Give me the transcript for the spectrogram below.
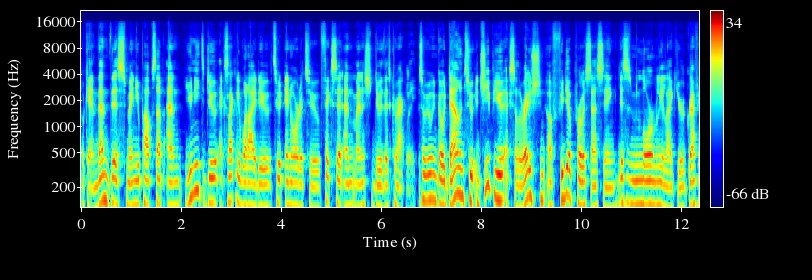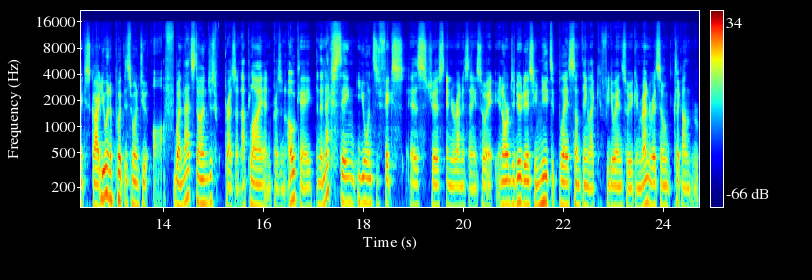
Okay, and then this menu pops up and you need to do exactly what I do to in order to fix it and manage to do this correctly. So we can go down to GPU acceleration of video processing. This is normally like your graphics card. You want to put this one to off. When that's done, just press on apply and press on OK. And the next thing you want to fix is just in the render settings. So in order to do this, you need to place something like video in so you can render it. So click on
